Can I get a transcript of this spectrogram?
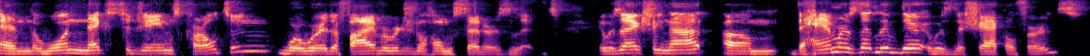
and the one next to James Carleton were where the five original homesteaders lived. It was actually not um, the Hammers that lived there, it was the Shackelfords.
